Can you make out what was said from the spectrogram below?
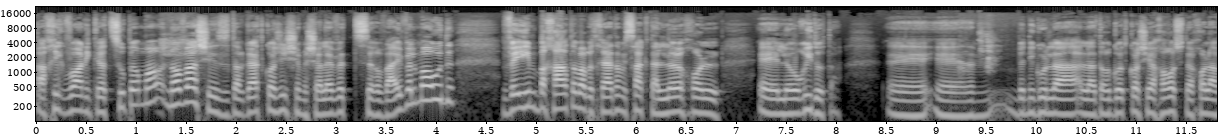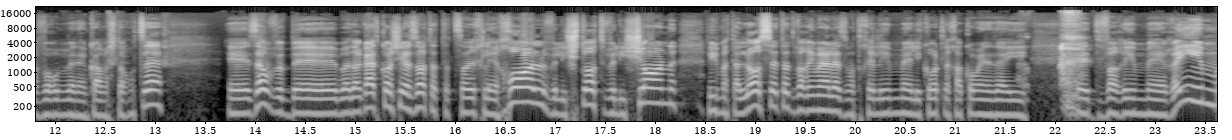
הכי גבוהה נקראת סופר נובה, שזו דרגת קושי שמשלבת survival mode, ואם בחרת בה בתחילת המשחק אתה לא יכול להוריד אותה. אה, אה, בניגוד לדרגות קושי האחרות שאתה יכול לעבור ביניהם כמה שאתה רוצה. אה, זהו, ובדרגת קושי הזאת אתה צריך לאכול ולשתות ולישון, ואם אתה לא עושה את הדברים האלה אז מתחילים לקרות לך כל מיני דברים רעים.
